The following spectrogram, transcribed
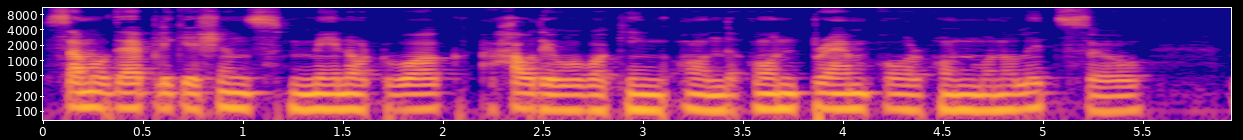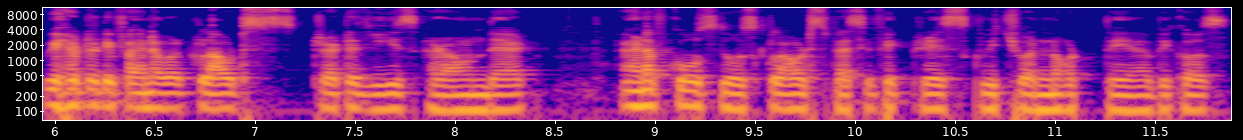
Some of the applications may not work how they were working on the on-prem or on monolith. So we have to define our cloud strategies around that. And of course those cloud specific risks which were not there because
